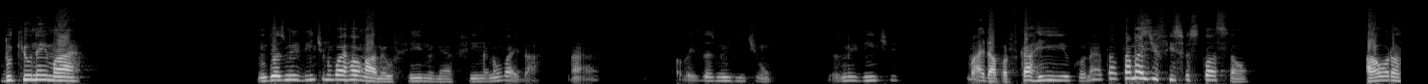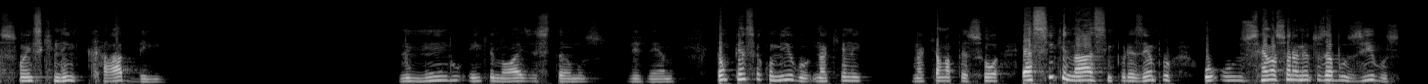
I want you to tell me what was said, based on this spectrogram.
do que o Neymar. Em 2020 não vai rolar, meu filho, minha filha, não vai dar. Ah, talvez 2021. 2020 vai dar para ficar rico, né? Tá, tá mais difícil a situação. Há orações que nem cabem no mundo em que nós estamos vivendo. Então pensa comigo naquele, naquela pessoa. É assim que nascem, por exemplo, os relacionamentos abusivos.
